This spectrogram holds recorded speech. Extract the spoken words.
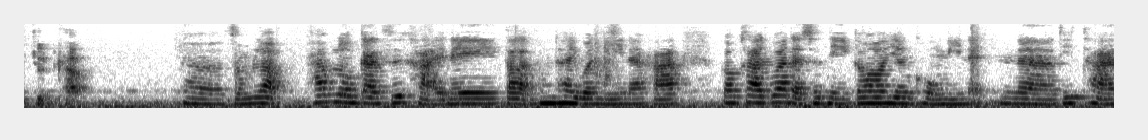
896-920 จุดครับ สำหรับภาพรวมการซื้อขายในตลาดหุ้นไทยวันนี้นะคะ ก็คาดว่าดัชนีก็ยังคงมีแนวทิศทาง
